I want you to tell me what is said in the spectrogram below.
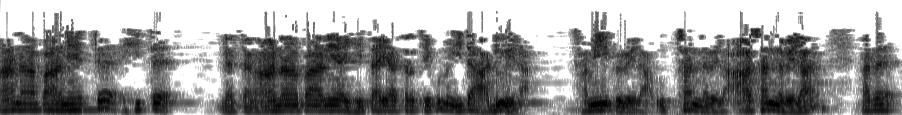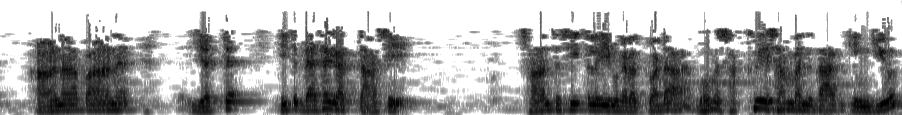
ආනාපානයට හිත නැත්නම් ආනාපානයයි හිතයි අතර තිබුණු ඉඩ අඩු වෙලා සමීප වෙලා උත්සන්න වෙලා ආසන්න වෙලා අර ආනාපාන යට හිත බැසගත් ආසේ ශාන්ත සීතල වීමකටත් වඩා බොහොම සක්‍රීය සම්බන්ධතාවකින් ගියොත්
